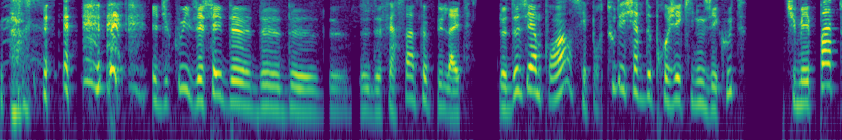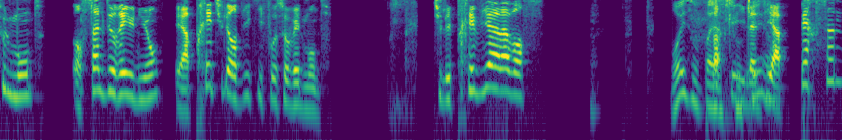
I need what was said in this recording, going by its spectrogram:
et du coup, ils essayent de, de, de, de, faire ça un peu plus light. Le deuxième point, c'est pour tous les chefs de projet qui nous écoutent. Tu mets pas tout le monde en salle de réunion et après tu leur dis qu'il faut sauver le monde. Tu les préviens à l'avance. Bon, ils ont pas Parce qu'il a dit hein. à personne.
